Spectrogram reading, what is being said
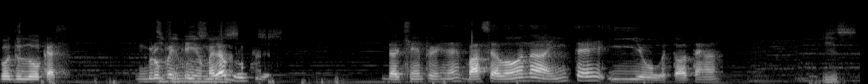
Gol do Lucas. Um grupo entre o melhor grupo da Champions, né? Barcelona, Inter e o Tottenham. Isso.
